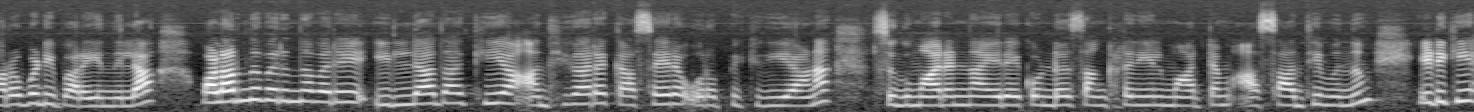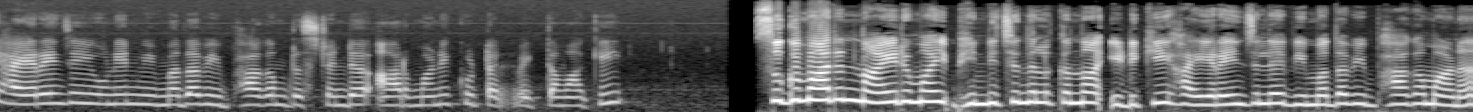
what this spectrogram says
മറുപടി പറയുന്നില്ല. വളർന്നു വരുന്നവരെ ഇല്ലാതാക്കിയ അധികാര കസേര ഉറപ്പിക്കുകയാണ്. സുകുമാരൻ നായരെ കൊണ്ട് സംഘടനയിൽ മാറ്റം അസാധ്യമെന്നും ഇടുക്കി ഹൈറേഞ്ച് യൂണിയൻ വിമത വിഭാഗം പ്രസിഡന്റ് ആർ മണിക്കുട്ടൻ വ്യക്തമാക്കി. സുകുമാരൻ നായരുമായി ഭിന്നിച്ചു നിൽക്കുന്ന ഇടുക്കി ഹൈറേഞ്ചിലെ വിമത വിഭാഗമാണ്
